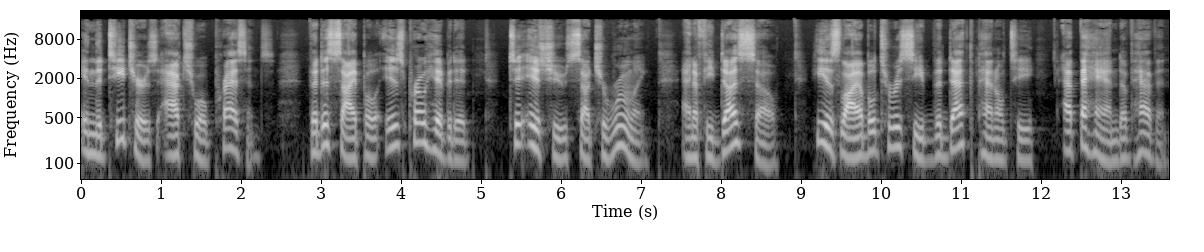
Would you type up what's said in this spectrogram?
In the teacher's actual presence, the disciple is prohibited to issue such a ruling, and if he does so, he is liable to receive the death penalty at the hand of heaven.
